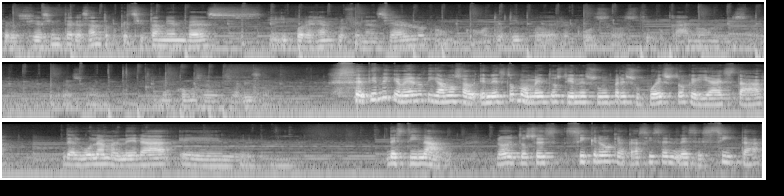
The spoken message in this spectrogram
Pero sí es interesante, porque sí también ves, y, por ejemplo, financiarlo con, otro tipo de recursos, tipo Canon, eso, ¿cómo, cómo se visualiza? Se tiene que ver, digamos, en estos momentos tienes un presupuesto que ya está de alguna manera em, destinado, ¿no? Entonces sí creo que acá sí se necesita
